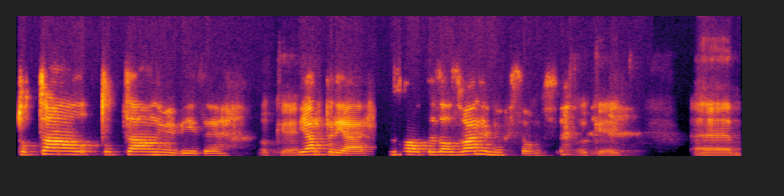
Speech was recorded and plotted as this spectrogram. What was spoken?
Totaal, totaal niet mee bezig. Oké. Okay. Jaar per jaar. Het is al, het is al zwaar genoeg soms. Oké. Okay. Uh,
